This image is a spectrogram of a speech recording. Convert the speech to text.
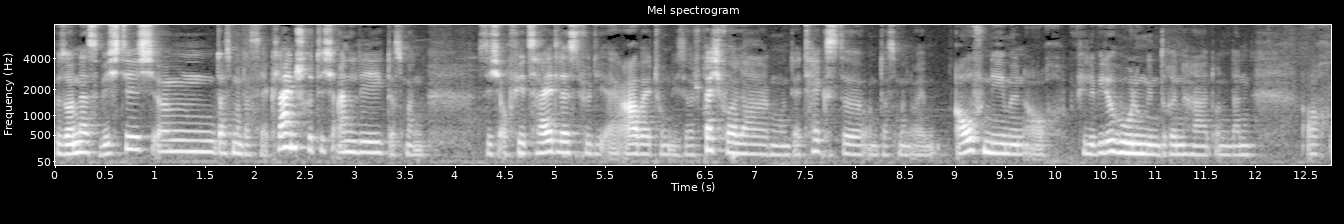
besonders wichtig, ähm, dass man das sehr kleinschrittig anlegt, dass man sich auch viel Zeit lässt für die Erarbeitung dieser Sprechvorlagen und der Texte und dass man beim Aufnehmen auch viele Wiederholungen drin hat und dann auch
